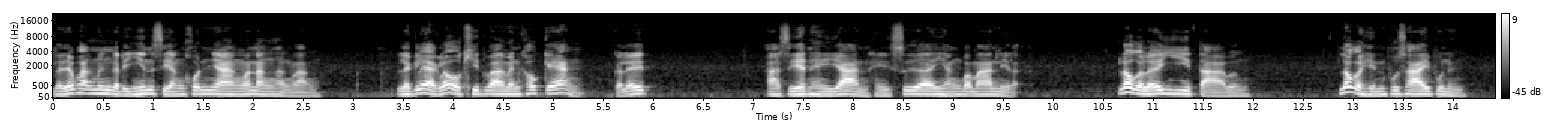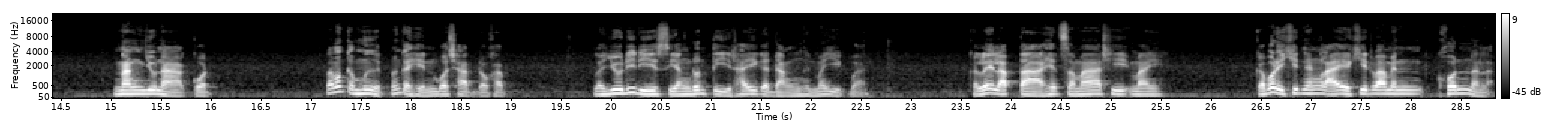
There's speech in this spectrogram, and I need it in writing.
ล้วสักพักหนึ่งก็ได้ยินเสียงคนยางมานั่งข้างหลังแรกๆเราก็คิดว่ามันเขาแกล้ง ก็เลยอาจสิเฮ็ดให้ย่านให้เสื้อหยังประมาณนี้แหละเราก็เลยยีตาเบิงเราก็เห็นผู้ชายผู้หนึ่งนั่งอยู่หน้ากด แล้วมันก็มืดมันก็เห็นบ่ชัดดอกครับ แล้วอยู่ดีๆเสียงดนตรีไทยก็ดังขึ้นมาอีกบาดก็เลยหลับตาเฮ็ดสมาธิใหม่ก็บ่ได้คิดหยังหลายก็คิดว่ามันคนนั่นล่ะ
